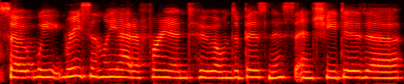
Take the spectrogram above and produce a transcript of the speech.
So we recently had a friend who owns a business and she did a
